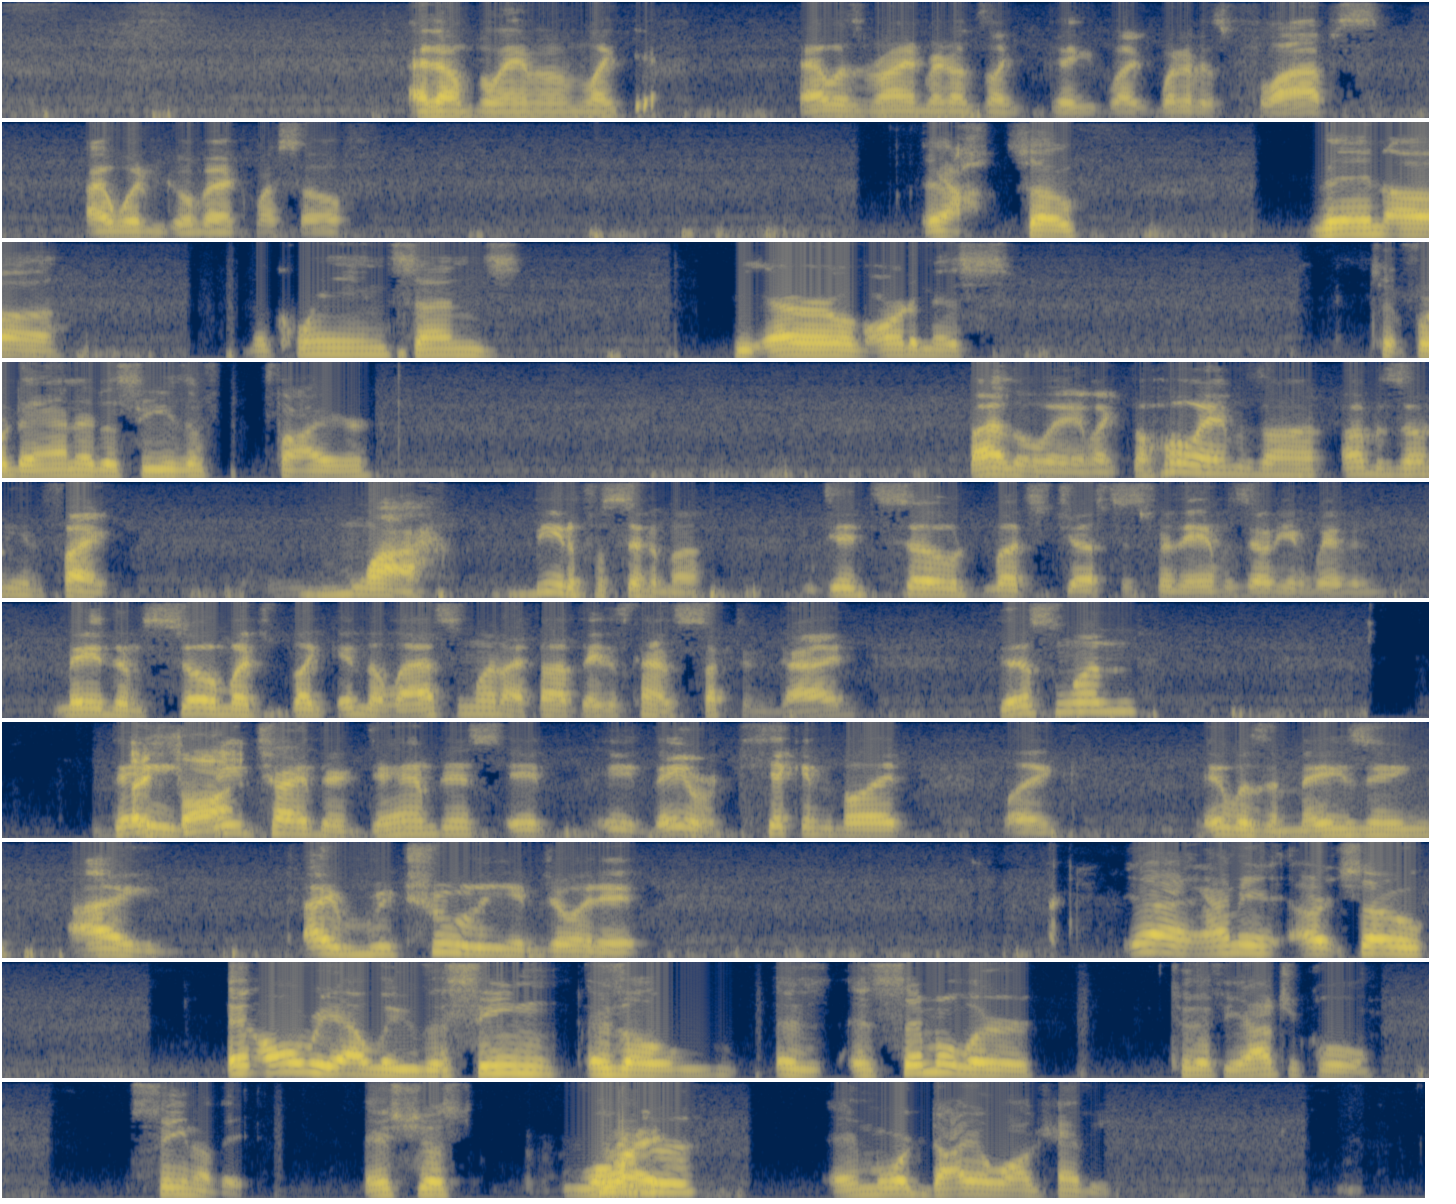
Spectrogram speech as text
I don't blame him. Like that was Ryan Reynolds like big like one of his flops. I wouldn't go back myself. Yeah. So then uh the queen sends the arrow of Artemis to for Diana to see the fire. By the way, like the whole Amazon Amazonian fight, mwah, beautiful cinema. Did so much justice for the Amazonian women. Made them so much like in the last one, I thought they just kind of sucked and died. This one, they they tried their damnedest. It, it they were kicking butt. Like it was amazing. I I re- truly enjoyed it. Yeah, I mean, uh, so in all reality, the scene is a is is similar to the theatrical scene of it. It's just longer right. and more dialogue heavy.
